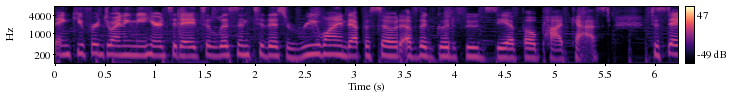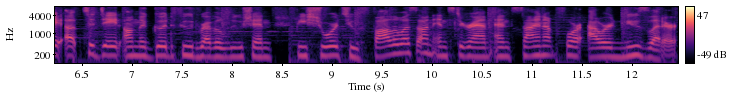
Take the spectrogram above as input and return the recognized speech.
Thank you for joining me here today to listen to this rewind episode of the Good Food CFO podcast. To stay up to date on the Good Food Revolution, be sure to follow us on Instagram and sign up for our newsletter.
